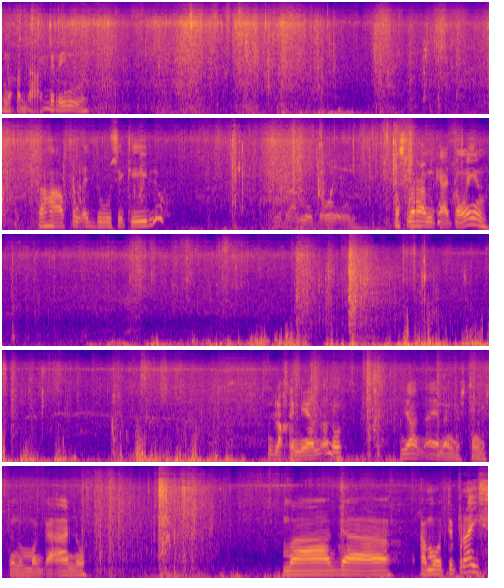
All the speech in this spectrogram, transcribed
Nakadami rin. Eh. Kahapon ay 12 kilo. Marami ito ngayon. Mas marami ka ito ngayon. Laki niyan ano. Yan, ayan ang gustong gusto nung mag ano. Mag ah, kamote price.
